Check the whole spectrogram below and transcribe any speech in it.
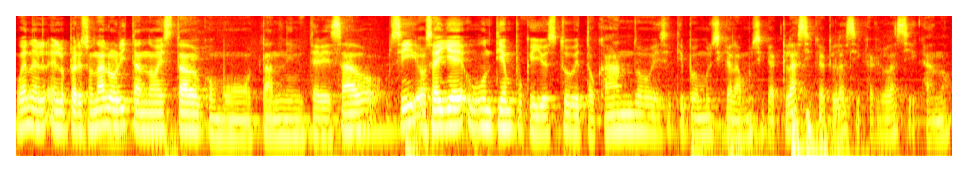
bueno, en, lo personal ahorita no he estado como tan interesado. Sí, o sea, ya hubo un tiempo que yo estuve tocando ese tipo de música, la música clásica, clásica, clásica, ¿no?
